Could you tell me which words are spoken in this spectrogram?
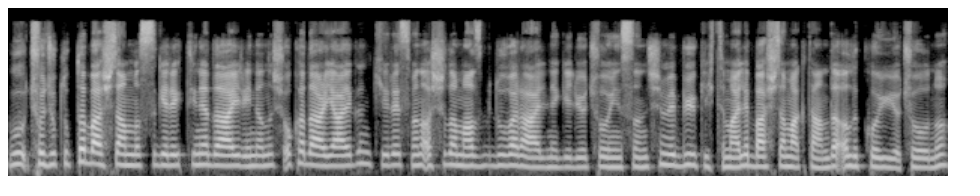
Bu çocuklukta başlanması gerektiğine dair inanış o kadar yaygın ki resmen aşılamaz bir duvar haline geliyor çoğu insan için ve büyük ihtimalle başlamaktan da alıkoyuyor çoğunu.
